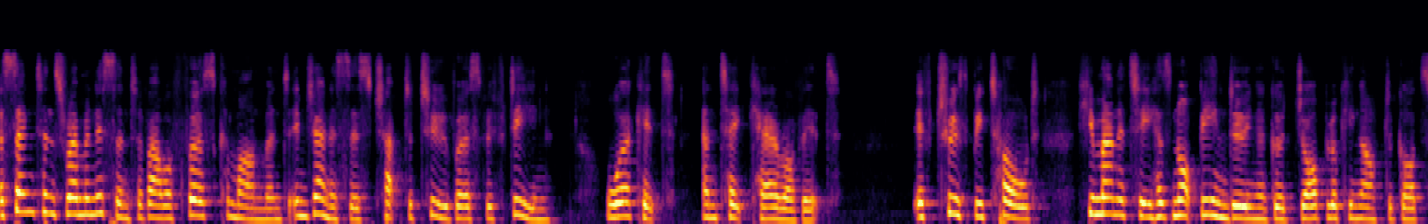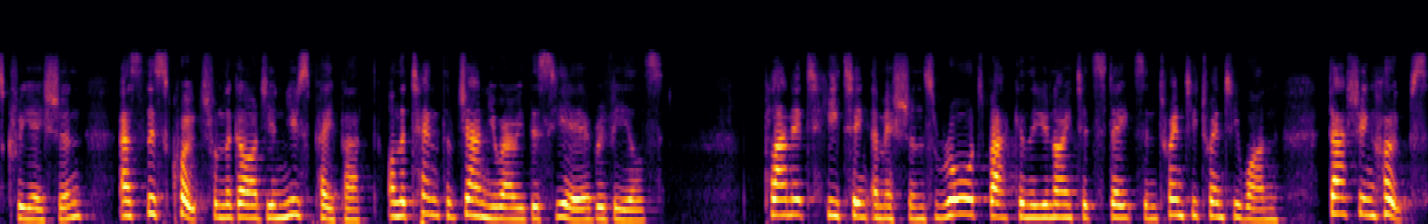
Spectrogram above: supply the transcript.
A sentence reminiscent of our first commandment in Genesis chapter 2, verse 15 Work it and take care of it. If truth be told, humanity has not been doing a good job looking after God's creation, as this quote from the Guardian newspaper on the 10th of January this year reveals planet heating emissions roared back in the United States in 2021, dashing hopes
